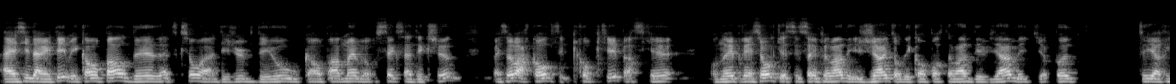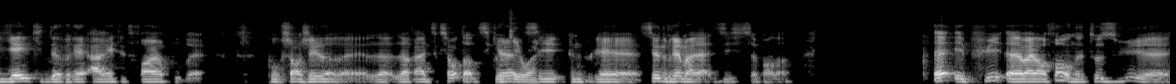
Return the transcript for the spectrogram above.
à essayer d'arrêter. Mais quand on parle de l'addiction à des jeux vidéo ou quand on parle même au sex addiction, ben ça, par contre, c'est plus compliqué parce que on a l'impression que c'est simplement des gens qui ont des comportements déviants, mais qu'il n'y a pas, de- tu sais, il a rien qui devrait arrêter de faire pour, euh, pour changer leur, euh, leur- leur addiction, tandis que ouais. c'est une vraie, une vraie maladie, cependant. Et puis, euh, ben, dans le fond, on a tous vu, euh,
